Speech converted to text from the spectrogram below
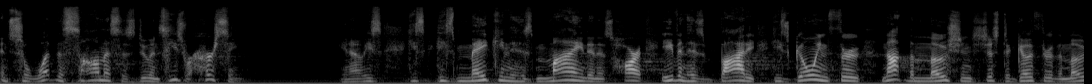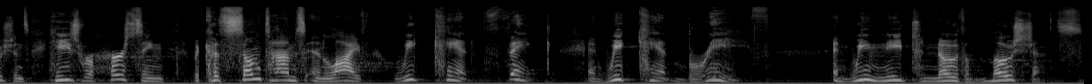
and so, what the psalmist is doing is he's rehearsing. You know, he's, he's, he's making his mind and his heart, even his body, he's going through not the motions just to go through the motions. He's rehearsing because sometimes in life we can't think and we can't breathe. And we need to know the motions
